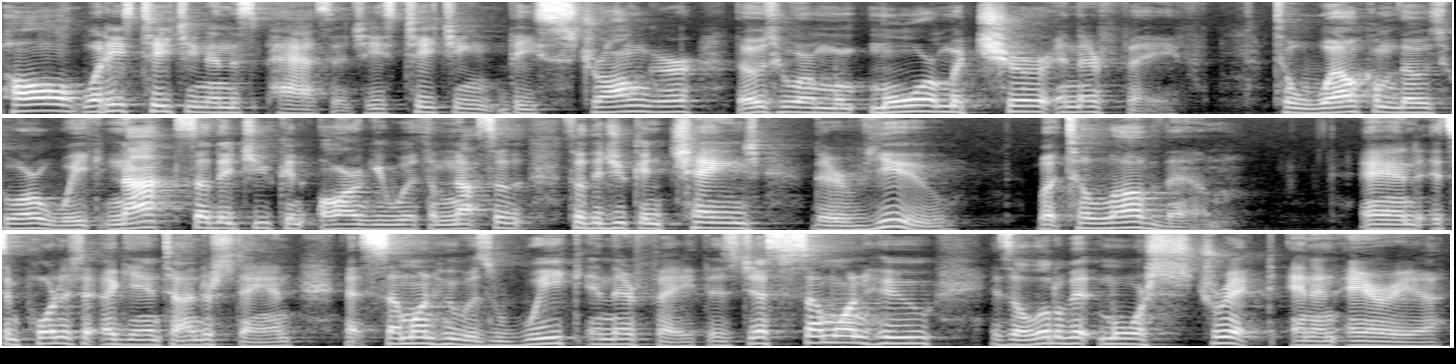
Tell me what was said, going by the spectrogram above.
Paul, what he's teaching in this passage, he's teaching the stronger, those who are more mature in their faith, to welcome those who are weak, not so that you can argue with them, not so, so that you can change their view, but to love them. And it's important, to, again, to understand that someone who is weak in their faith is just someone who is a little bit more strict in an area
